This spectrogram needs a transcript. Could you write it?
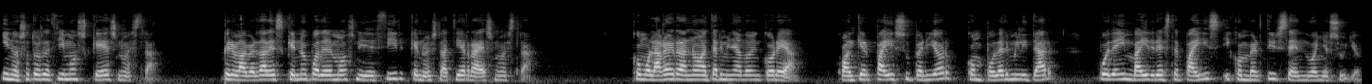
y nosotros decimos que es nuestra. Pero la verdad es que no podemos ni decir que nuestra tierra es nuestra. Como la guerra no ha terminado en Corea, Cualquier país superior con poder militar puede invadir este país y convertirse en dueño suyo.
